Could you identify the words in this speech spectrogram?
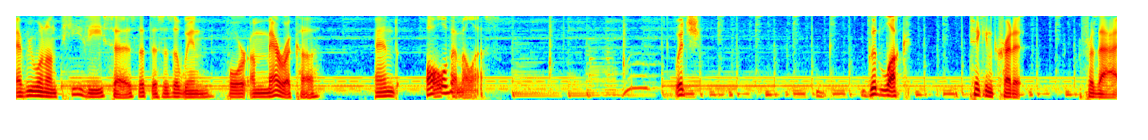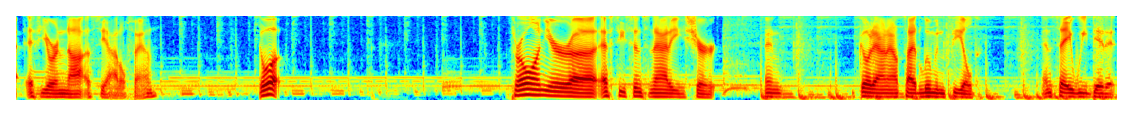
everyone on TV says that this is a win for America and all of MLS. Which, good luck taking credit for that if you're not a Seattle fan. Go up. Throw on your uh, FC Cincinnati shirt and go down outside Lumen Field and say we did it,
